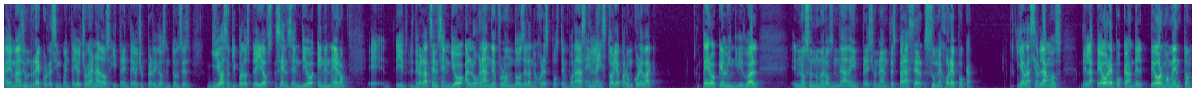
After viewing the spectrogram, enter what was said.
además de un récord de 58 ganados y 38 perdidos. Entonces, guió a su equipo a los playoffs, se encendió en enero. Eh, y de verdad se encendió a lo grande. Fueron dos de las mejores postemporadas en la historia para un coreback. Pero que en lo individual eh, no son números nada impresionantes para hacer su mejor época. Y ahora, si hablamos de la peor época, del peor momento.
